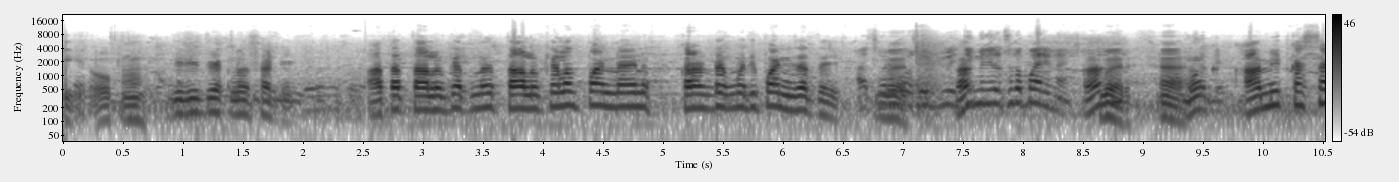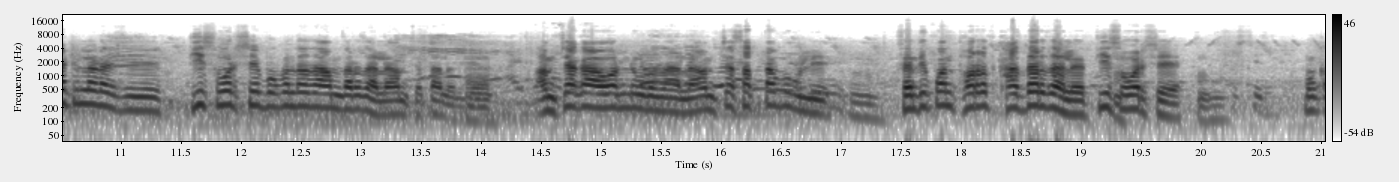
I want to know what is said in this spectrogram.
दिलीप एकनाथसाठी आता तालुक्यातनं तालुक्यालाच पाणी नाही ना कर्नाटकमध्ये पाणी जात आहे जमिनीला सुद्धा पाणी नाही. बरं हां. मग आम्ही कशासाठी लढायचे? तीस वर्षे बबनदादा आमदार झालं आमच्या तालुक्यात. आमच्या गावावर निवडून आलं आमच्या सत्ता भोगली. संदीपान थोरात खासदार झालं तीस वर्षे. मग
